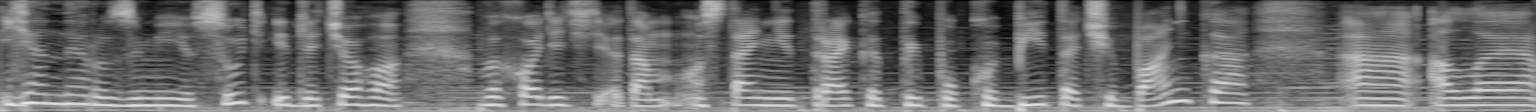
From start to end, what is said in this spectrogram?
я не розумію суть і для чого виходять е, там останні треки типу Кобіта чи Банька, е, але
